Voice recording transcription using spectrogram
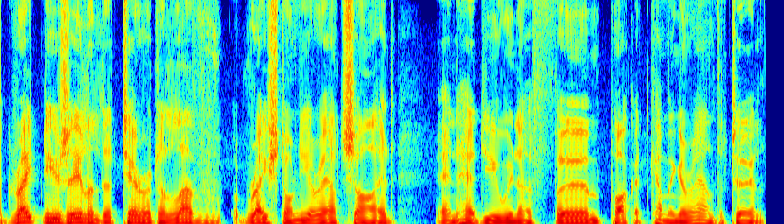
The great New Zealander Terror to Love raced on your outside and had you in a firm pocket coming around the turn.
